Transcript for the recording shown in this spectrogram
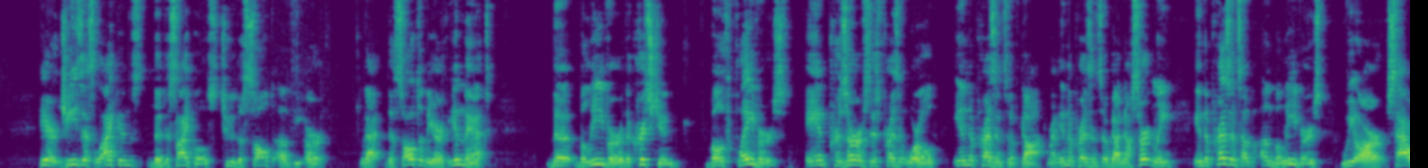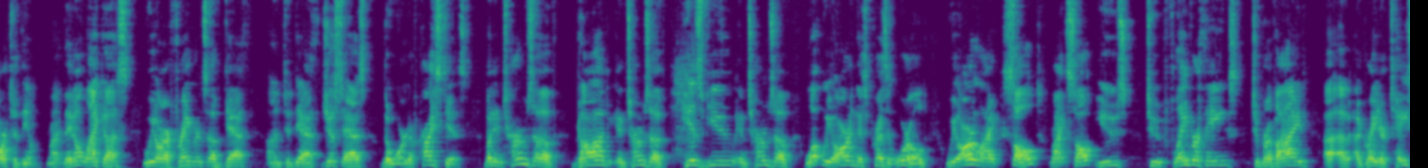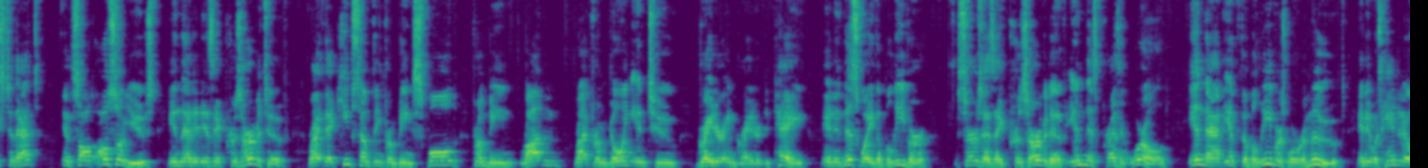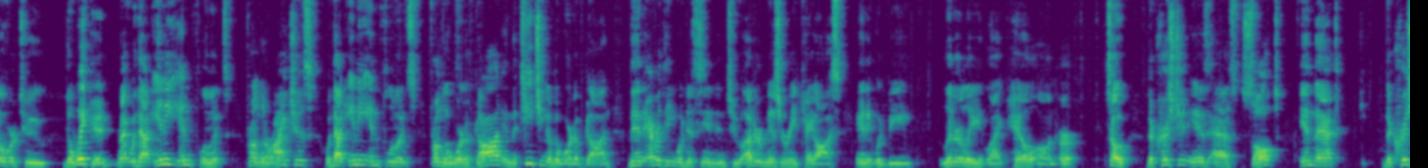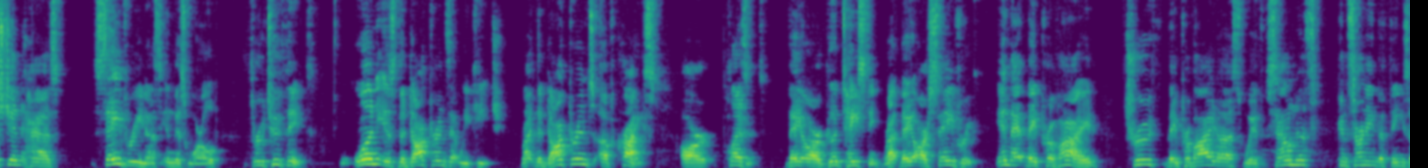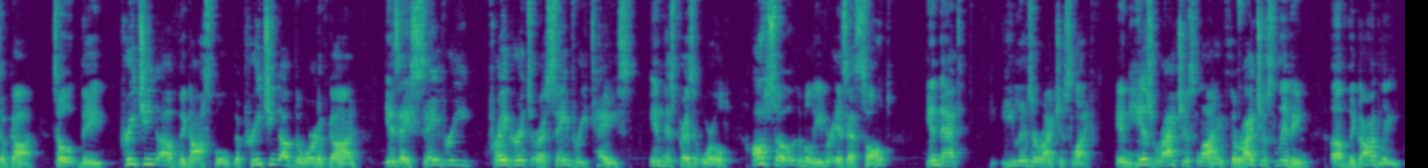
Here, Jesus likens the disciples to the salt of the earth. That the salt of the earth, in that the believer, the Christian, both flavors and preserves this present world in the presence of God, right? In the presence of God. Now, certainly, in the presence of unbelievers, we are sour to them, right? They don't like us. We are a fragrance of death unto death, just as the word of Christ is. But in terms of God, in terms of His view, in terms of what we are in this present world, we are like salt, right? Salt used to flavor things, to provide a, a, greater taste to that. And salt also used in that it is a preservative, right, that keeps something from being spoiled, from being rotten, right, from going into greater and greater decay. And in this way, the believer serves as a preservative in this present world in that if the believers were removed and it was handed over to the wicked, right, without any influence from the righteous, without any influence from the Word of God and the teaching of the Word of God, then everything would descend into utter misery, chaos, and it would be literally like hell on earth. So the Christian is as salt in that the Christian has savoriness in this world through two things. One is the doctrines that we teach, right? The doctrines of Christ are pleasant. They are good tasting, right? They are savory in that they provide truth. They provide us with soundness concerning the things of God. So the preaching of the gospel, the preaching of the word of God is a savory fragrance or a savory taste in this present world. Also, the believer is as salt in that he lives a righteous life. In his righteous life, the righteous living of the godly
